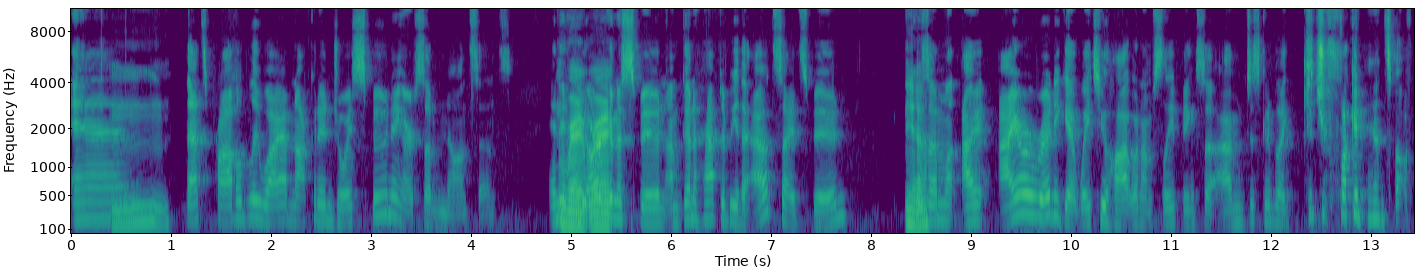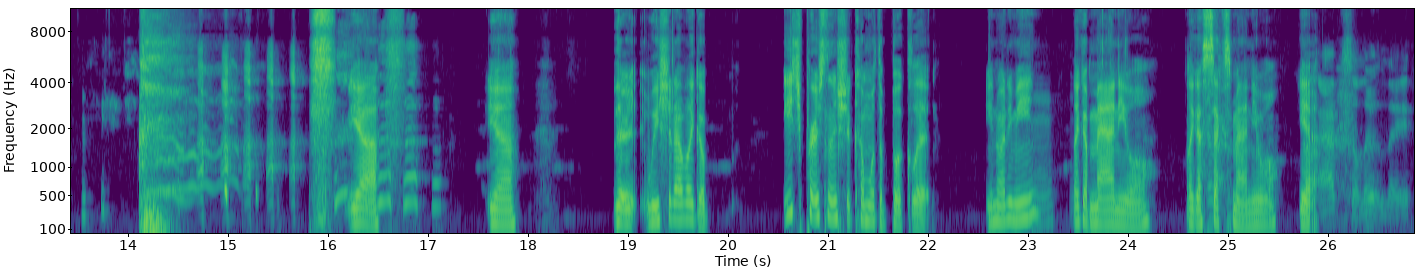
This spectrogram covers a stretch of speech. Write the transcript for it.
And Mm. that's probably why I'm not going to enjoy spooning or some nonsense. And if Right, we are right. going to spoon, I'm going to have to be the outside spoon Yeah. because I'm li- I I already get way too hot when I'm sleeping, so I'm just going to be like, get your fucking hands off me. Yeah. Yeah. There we should have like a each person should come with a booklet. You know what I mean? Mhm. Like a manual, like a sex manual. Oh, Yeah. absolutely.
